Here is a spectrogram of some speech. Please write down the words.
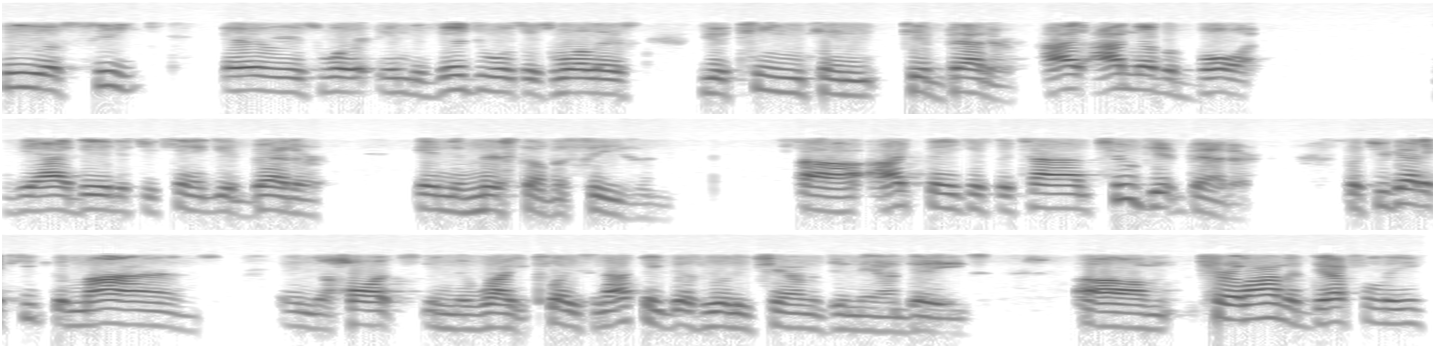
still seek areas where individuals as well as your team can get better. I, I never bought the idea that you can't get better in the midst of a season. Uh, I think it's the time to get better, but you got to keep the minds and the hearts in the right place, and I think that's really challenging nowadays. Um, Carolina definitely,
